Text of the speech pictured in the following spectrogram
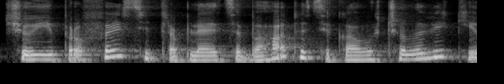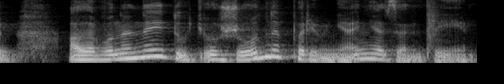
що в її професії трапляється багато цікавих чоловіків, але вони не йдуть у жодне порівняння з Андрієм.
